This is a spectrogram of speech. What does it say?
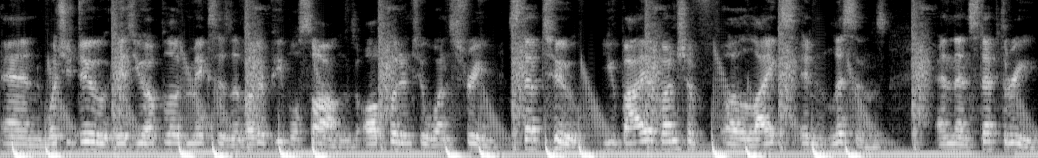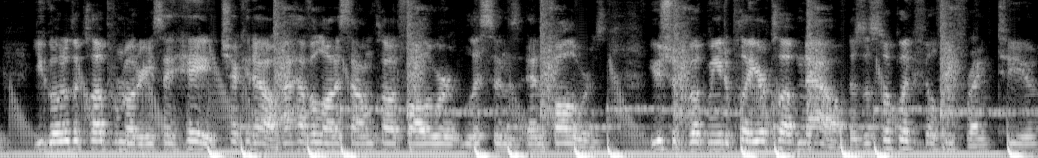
And what you do is you upload mixes of other people's songs, all put into one stream. Step two, you buy a bunch of uh, likes and listens. And then step three, you go to the club promoter and you say, hey, check it out. I have a lot of SoundCloud follower listens and followers. You should book me to play your club now. Does this look like Filthy Frank to you?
